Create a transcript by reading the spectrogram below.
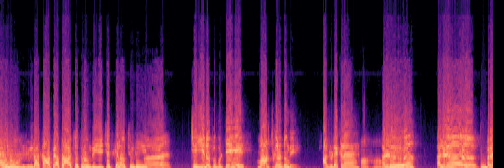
అవును ఇందాక ఆ పేపర్ ఆ చేతిలో ఉంది. ఈ చేతికి ఎలా వచ్చింది? ఆ, చెయ్యి నొప్పి పుట్టి మార్చుకుని ఉంటుంది. అల్లుడు ఎక్కడా? ఆహా. అల్లుడు? అల్లుడు! అరే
